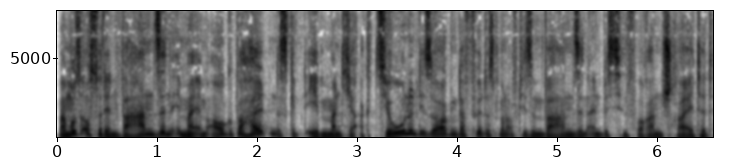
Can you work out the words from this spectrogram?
man muss auch so den Wahnsinn immer im Auge behalten. Es gibt eben manche Aktionen, die sorgen dafür, dass man auf diesem Wahnsinn ein bisschen voranschreitet.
